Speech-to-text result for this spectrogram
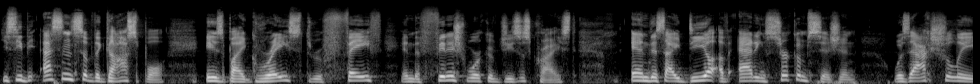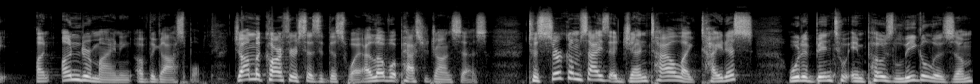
You see, the essence of the gospel is by grace through faith in the finished work of Jesus Christ. And this idea of adding circumcision was actually an undermining of the gospel. John MacArthur says it this way. I love what Pastor John says. To circumcise a Gentile like Titus would have been to impose legalism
